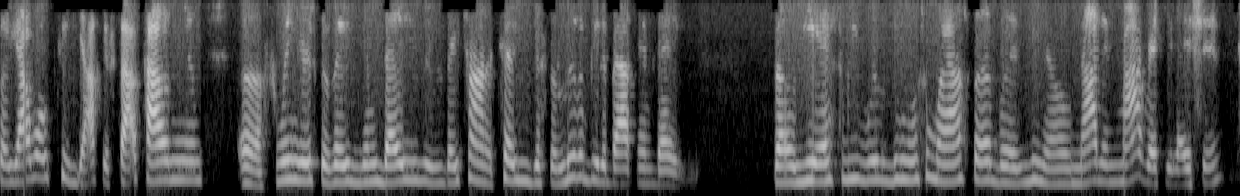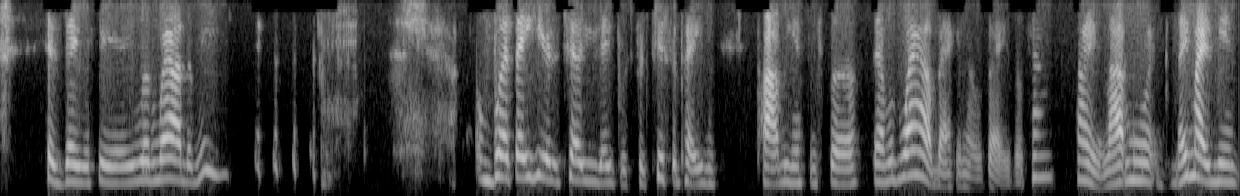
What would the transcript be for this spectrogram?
so y'all want to y'all can stop calling them uh swingers because they them days is they trying to tell you just a little bit about them days. So yes, we was doing some wild stuff, but you know, not in my recollection. As David said, it wasn't wild to me. but they here to tell you they was participating probably in some stuff that was wild back in those days, okay? Probably a lot more they might have been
